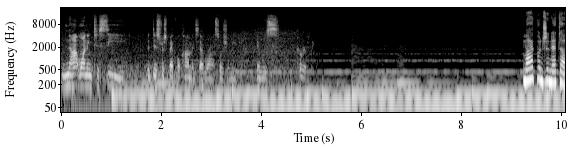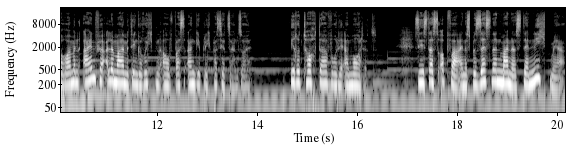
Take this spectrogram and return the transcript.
not wanting to see the disrespectful comments that were on social media. It was horrific. Mark und Janetta räumen ein für alle Mal mit den Gerüchten auf, was angeblich passiert sein soll. Ihre Tochter wurde ermordet. Sie ist das Opfer eines besessenen Mannes, der nicht mehr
